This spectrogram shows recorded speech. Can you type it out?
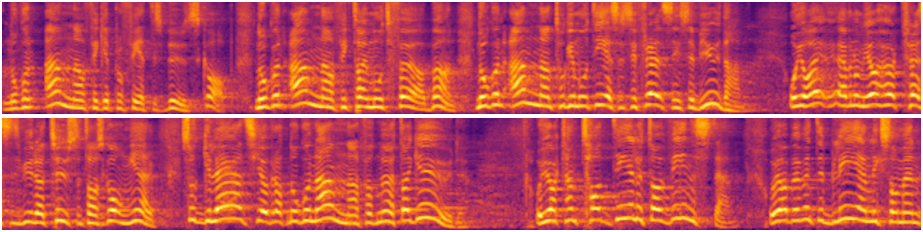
någon annan fick ett profetiskt budskap. Någon annan fick ta emot förbön. Någon annan tog emot Jesus i frälsningserbjudan. Och jag, även om jag har hört frälsningsbjudare tusentals gånger, så gläds jag över att någon annan fått möta Gud. Och jag kan ta del av vinsten. Och jag behöver inte bli en, liksom en,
